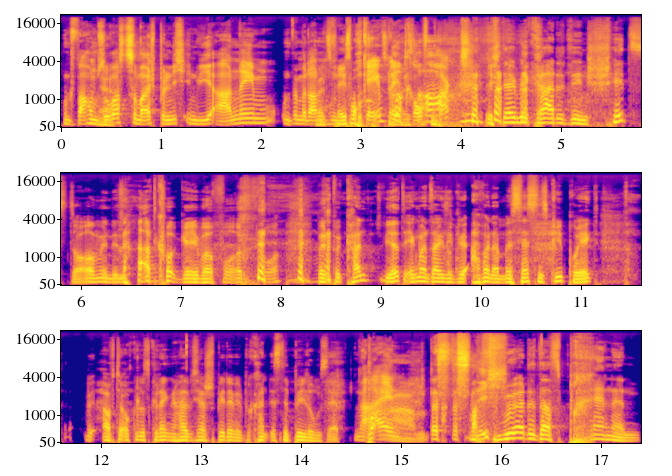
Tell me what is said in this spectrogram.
Und warum sowas zum Beispiel nicht in VR nehmen und wenn man dann ein Gameplay draufpackt, Ich stelle mir gerade den Shitstorm in den Hardcore-Gamer vor, vor. Wenn bekannt wird, irgendwann sagen sie, wir arbeiten am Assassin's Creed-Projekt. Auf der Oculus Connect ein halbes Jahr später wird bekannt, ist eine Bildungs-App. nein, Bam. das, das Was nicht. würde das brennen?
